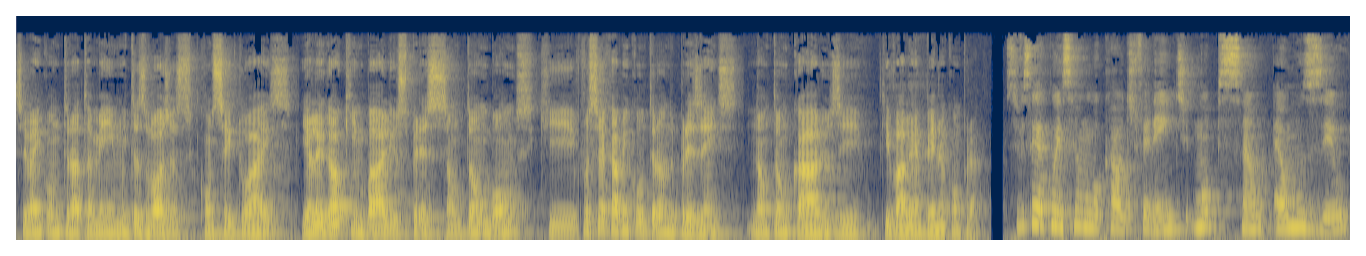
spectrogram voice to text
Você vai encontrar também muitas lojas conceituais e é legal que em Bali os preços são tão bons que você acaba encontrando presentes não tão caros e que valem a pena comprar. Se você quer conhecer um local diferente, uma opção é o Museu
